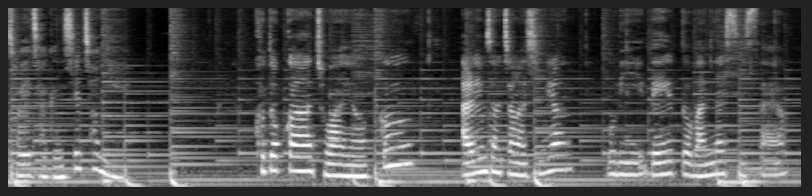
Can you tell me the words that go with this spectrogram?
저의 작은 실천이에요. 구독과 좋아요 꾹 알림 설정하시면 우리 내일 또 만날 수 있어요.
